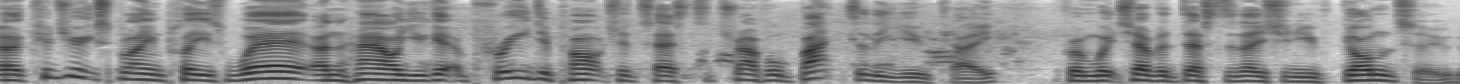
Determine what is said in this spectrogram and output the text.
uh, could you explain, please, where and how you get a pre-departure test to travel back to the UK from whichever destination you've gone to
